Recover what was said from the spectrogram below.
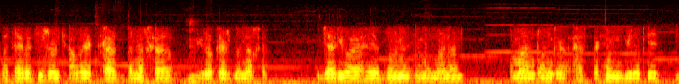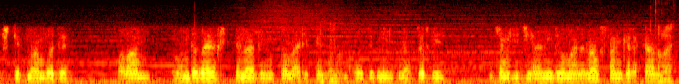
بە تایبەتی ژەوی کاڵەیە کات بە نرخە بیرۆکەش بە نرخە جاری وایە هەیە بۆ من ئێمەمانان ئەمان ڕەنگە هەستەکەم بیرۆکەی شتێکمان بۆ دێت بەڵام ئەوەندە بایەخی پێ نادەین تۆماری پێ بەڵام ئەو دەبنی لەناو جەرگی جەنگی جیهانی دۆما لە ناو سنگەرەکان ڕێک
